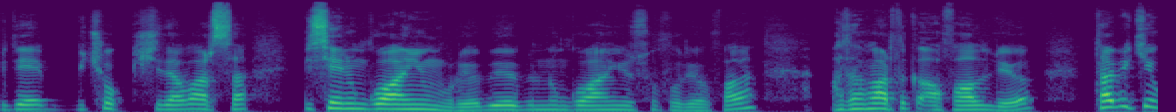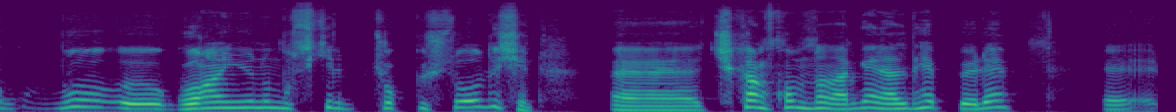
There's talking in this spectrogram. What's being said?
Bir de birçok kişi de varsa bir senin Guan Yu vuruyor, bir öbürünün Guan Yusuf oluyor falan. Adam artık afallıyor. Tabii ki bu e, Guan bu skill çok güçlü olduğu için e, çıkan komutanlar genelde hep böyle e,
